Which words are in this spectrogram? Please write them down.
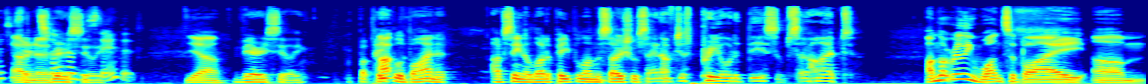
I just I don't don't, know. Very understand silly. it. Yeah, Very silly. But people Uh, are buying it. I've seen a lot of people on the social saying, I've just pre ordered this. I'm so hyped. I'm not really one to buy um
